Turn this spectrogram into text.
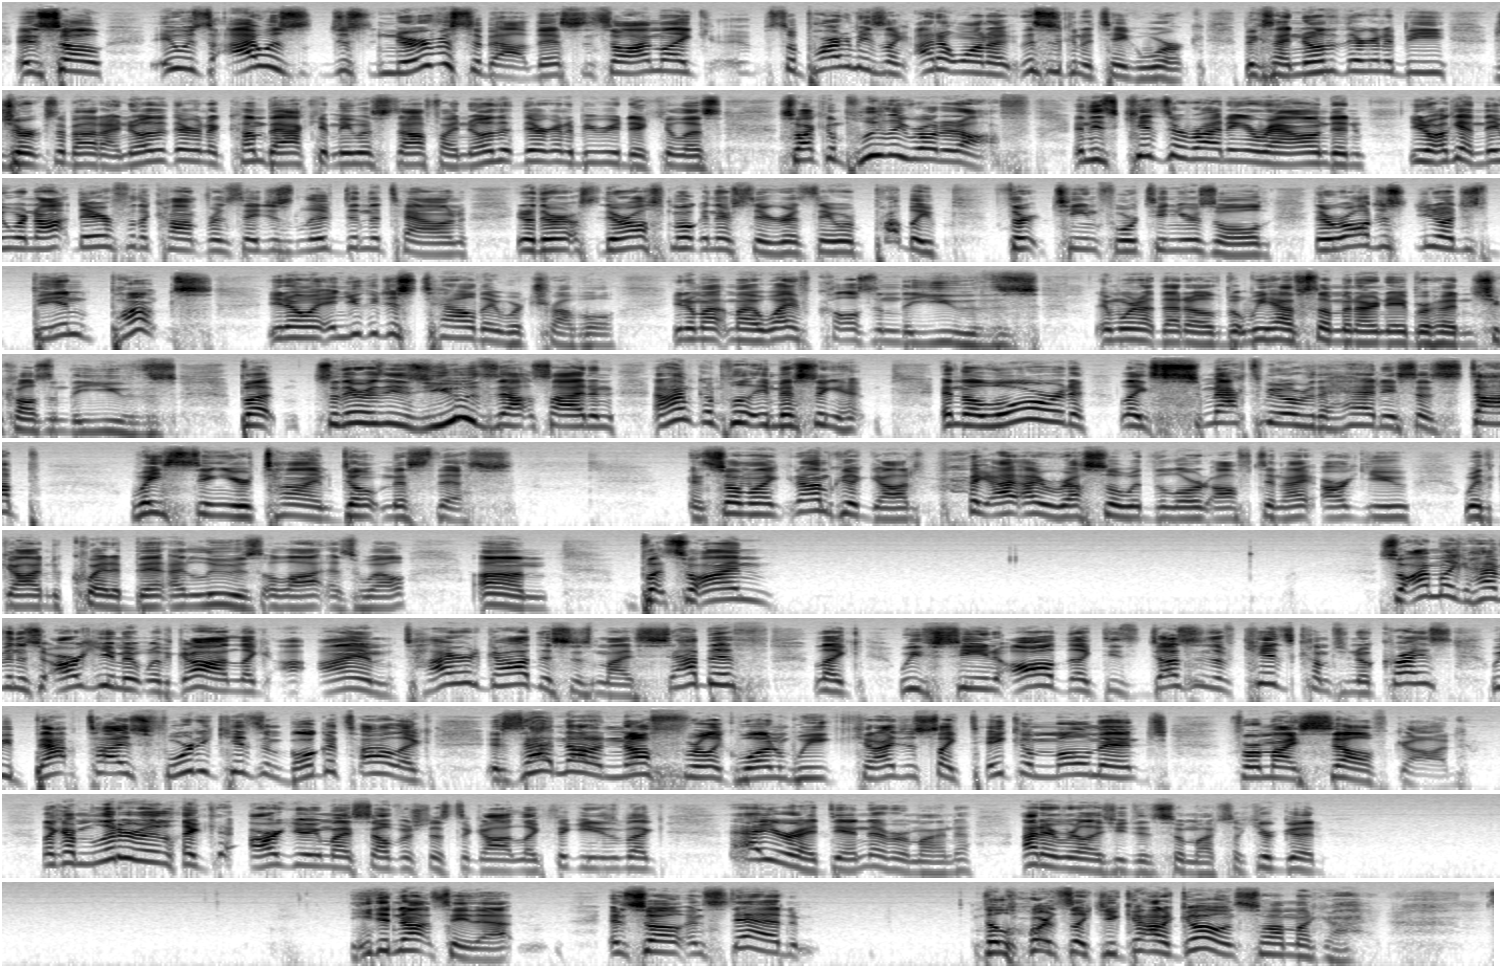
And so it was, I was just nervous about this. And so I'm like, so part of me is like, I don't want to, this is going to take work because I know that they're going to be jerks about it. I know that they're going to come back at me with stuff. I know that they're going to be ridiculous. So I completely wrote it off. And these kids are riding around. And, you know, again, they were not there for the conference. They just lived in the town. You know, they're, they're all smoking their cigarettes. They were probably 13, 14 years old. They were all just, you know, just being punks, you know, and you could just tell they were trouble. You know, my, my wife calls them the youths and we're not that old, but we have some in our neighborhood, and she calls them the youths. But so there were these youths outside, and, and I'm completely missing it. And the Lord like smacked me over the head, and He says, "Stop wasting your time. Don't miss this." And so I'm like, no, I'm good, God. like I, I, wrestle with the Lord often. I argue with God quite a bit. I lose a lot as well. Um, but so I'm so I'm like having this argument with God, like, I, I, am tired, God. This is my Sabbath. Like, we've seen all, like, these dozens of kids come to know Christ. We baptized 40 kids in Bogota. Like, is that not enough for like one week? Can I just like take a moment for myself, God? Like, I'm literally like arguing my selfishness to God, like thinking he's like, ah, you're right, Dan, never mind. I didn't realize you did so much. Like, you're good. He did not say that. And so instead, the Lord's like, you got to go. And so I'm like,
